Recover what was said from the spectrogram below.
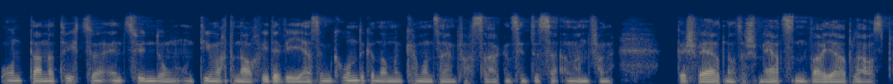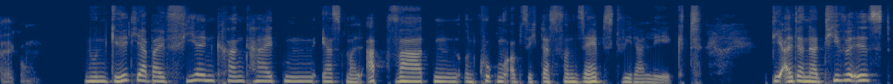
und dann natürlich zur Entzündung und die macht dann auch wieder weh. Also im Grunde genommen kann man es einfach sagen, sind es am Anfang Beschwerden, also Schmerzen variabler Ausprägung. Nun gilt ja bei vielen Krankheiten erstmal abwarten und gucken, ob sich das von selbst widerlegt. Die Alternative ist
